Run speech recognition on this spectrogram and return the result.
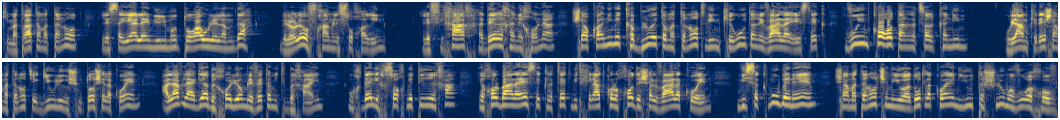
כי מטרת המתנות לסייע להם ללמוד תורה וללמדה, ולא להופכם לסוחרים. לפיכך, הדרך הנכונה שהכהנים יקבלו את המתנות וימכרו אותן לבעל העסק, והוא ימכור אותן לצרכנים. אולם כדי שהמתנות יגיעו לרשותו של הכהן, עליו להגיע בכל יום לבית המטבחיים, וכדי לחסוך בטרחה, יכול בעל העסק לתת בתחילת כל חודש הלוואה לכהן, ויסכמו ביניהם שהמתנות שמיועדות לכהן יהיו תשלום עבור החוב.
